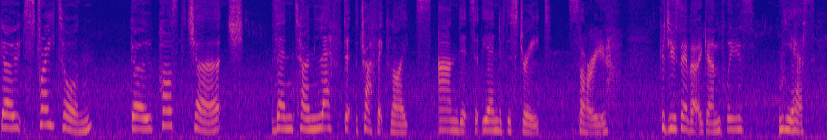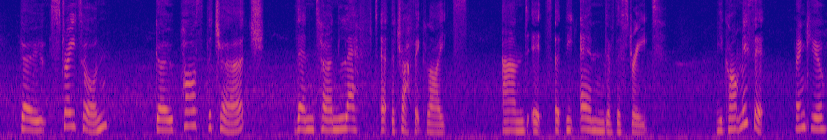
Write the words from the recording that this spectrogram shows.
Go straight on, go past the church, then turn left at the traffic lights, and it's at the end of the street. Sorry. Could you say that again, please? Yes. Go straight on, go past the church, then turn left at the traffic lights, and it's at the end of the street. You can't miss it. Thank you.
